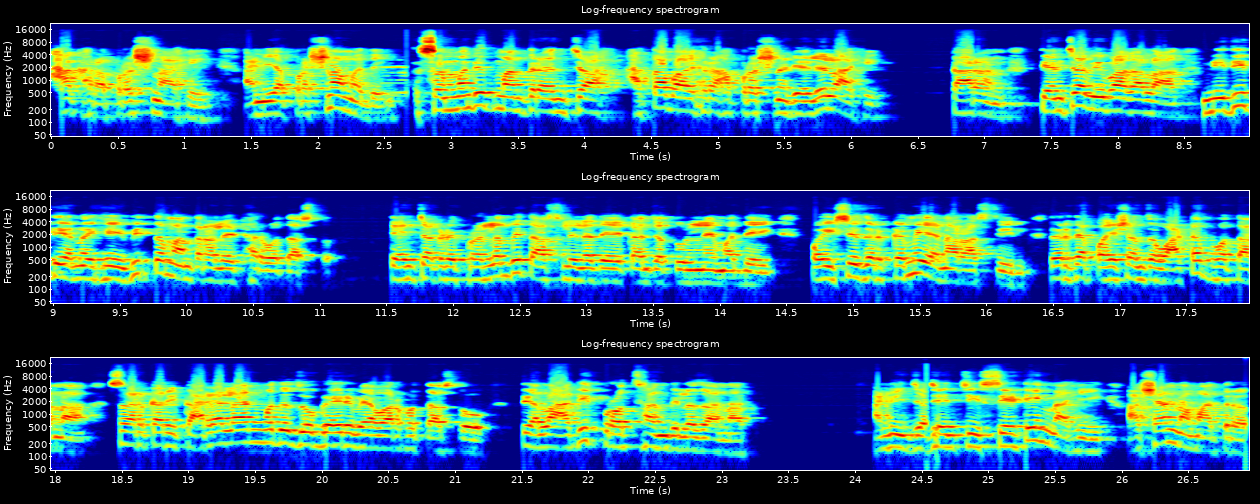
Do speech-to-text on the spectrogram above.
हा खरा प्रश्न आहे. आणि या प्रश्नामध्ये संबंधित मंत्र्यांच्या हाताबाहेर हा प्रश्न गेलेला आहे. कारण त्यांच्या विभागाला निधी देणं हे वित्त मंत्रालय ठरवत असतं. त्यांच्याकडे प्रलंबित असलेल्या देयकांच्या तुलनेमध्ये पैसे जर कमी येणार असतील तर त्या पैशांचं वाटप होताना सरकारी कार्यालयांमध्ये जो गैरव्यवहार होत असतो त्याला अधिक प्रोत्साहन दिलं जाणार. आणि ज्यांची सेटिंग नाही अशांना मात्र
